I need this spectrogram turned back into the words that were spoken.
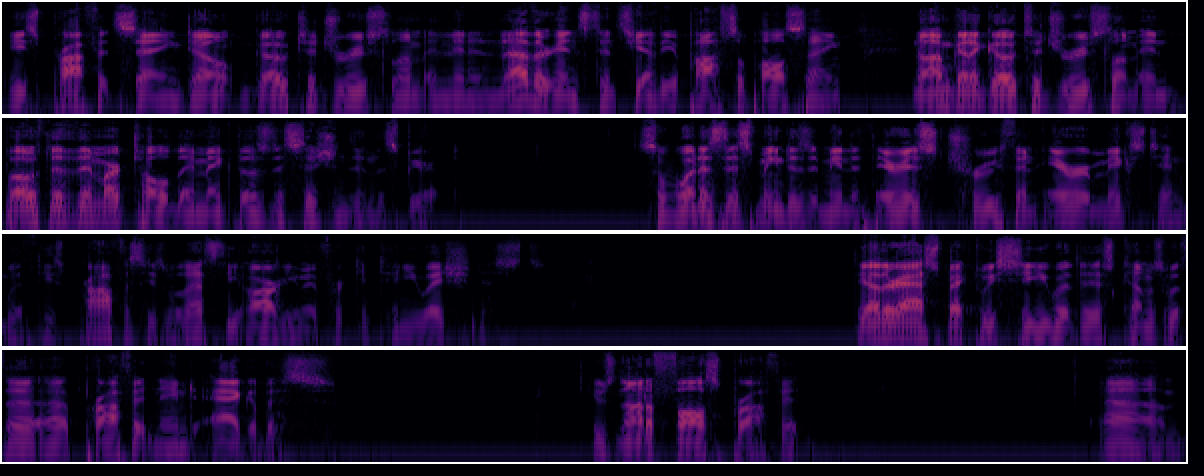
these prophets saying, Don't go to Jerusalem. And then in another instance, you have the Apostle Paul saying, No, I'm going to go to Jerusalem. And both of them are told they make those decisions in the Spirit. So, what does this mean? Does it mean that there is truth and error mixed in with these prophecies? Well, that's the argument for continuationists. The other aspect we see with this comes with a, a prophet named Agabus. He was not a false prophet, um,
